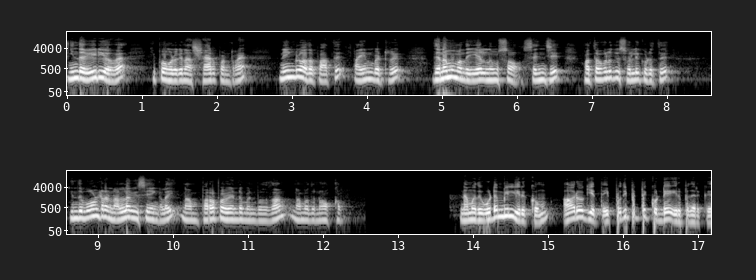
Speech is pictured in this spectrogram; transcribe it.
இந்த வீடியோவை இப்போ உங்களுக்கு நான் ஷேர் பண்ணுறேன் நீங்களும் அதை பார்த்து பயன்பெற்று தினமும் அந்த ஏழு நிமிஷம் செஞ்சு மற்றவங்களுக்கு சொல்லிக் கொடுத்து இது போன்ற நல்ல விஷயங்களை நாம் பரப்ப வேண்டும் என்பதுதான் நமது நோக்கம். நமது உடம்பில் இருக்கும் ஆரோக்கியத்தை புதுப்பித்து கொண்டே இருப்பதற்கு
